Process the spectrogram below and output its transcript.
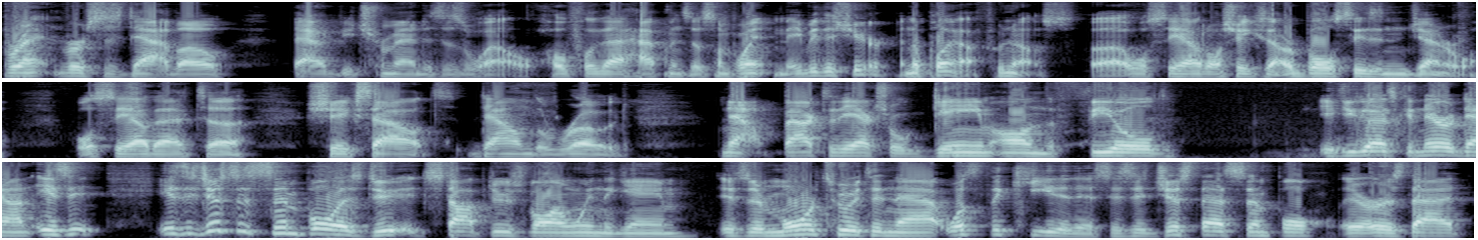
Brent versus Dabo, that would be tremendous as well. Hopefully, that happens at some point, maybe this year in the playoff. Who knows? Uh, we'll see how it all shakes out, or bowl season in general. We'll see how that uh, shakes out down the road. Now, back to the actual game on the field. If you guys can narrow down, is it is it just as simple as do, stop Deuce Vaughn and win the game? Is there more to it than that? What's the key to this? Is it just that simple, or is that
